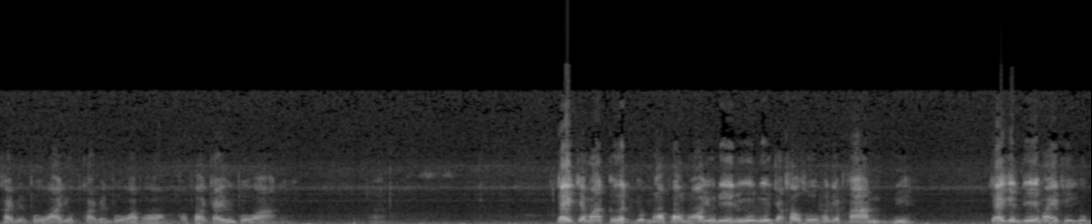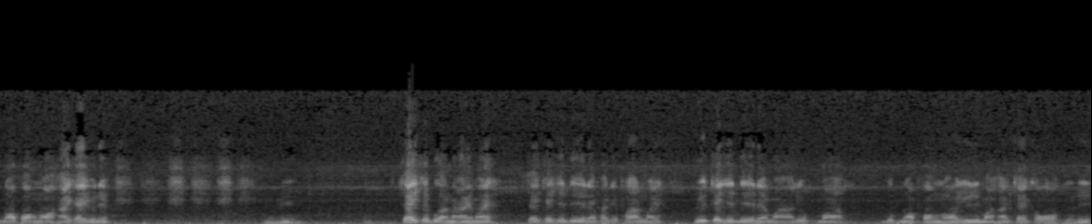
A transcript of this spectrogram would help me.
ใครเป็นผู้ว่า ยุบใครเป็นผู้ว่าพองก็พ่อใจเป็นผู้ว่าเนี่ยใจจะมาเกิดยุบหนอพองหนออยู่นี่หรือหรือจะเข้าสู่พระนิพพานนี่ ใจยินดีไหมที่ยุบหนอพองหนอหายใจอยู่นี่อยู่นี่ ใจจะเบื่อหน่ายไหมใจจะยินดีในพระนิพพานไหมหรือจะยินดีในมายุบมายุบหนอพองหนออยู่มาหายใจเข้าออกอยู่นี่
